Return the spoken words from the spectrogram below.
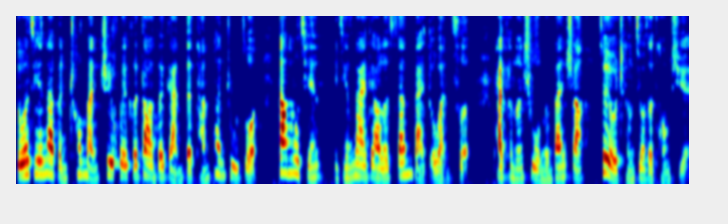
罗杰那本充满智慧和道德感的谈判著作，到目前已经卖掉了三百多万册。他可能是我们班上最有成就的同学。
